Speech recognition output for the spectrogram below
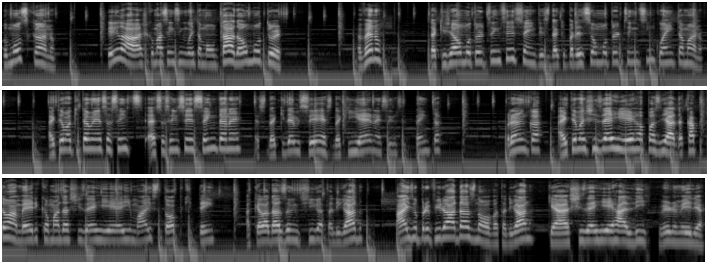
Tô moscando. Sei lá, acho que é uma 150 montada, ó o motor. Tá vendo? Daqui já é um motor de 160. Esse daqui parece ser um motor de 150, mano. Aí temos aqui também essa, 100, essa 160, né? Essa daqui deve ser, essa daqui é, né? 170. Branca. Aí tem uma XRE, rapaziada. Capitão América, uma das XRE aí mais top que tem. Aquela das antigas, tá ligado? Mas eu prefiro a das novas, tá ligado? Que é a XRE Rally, vermelha.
